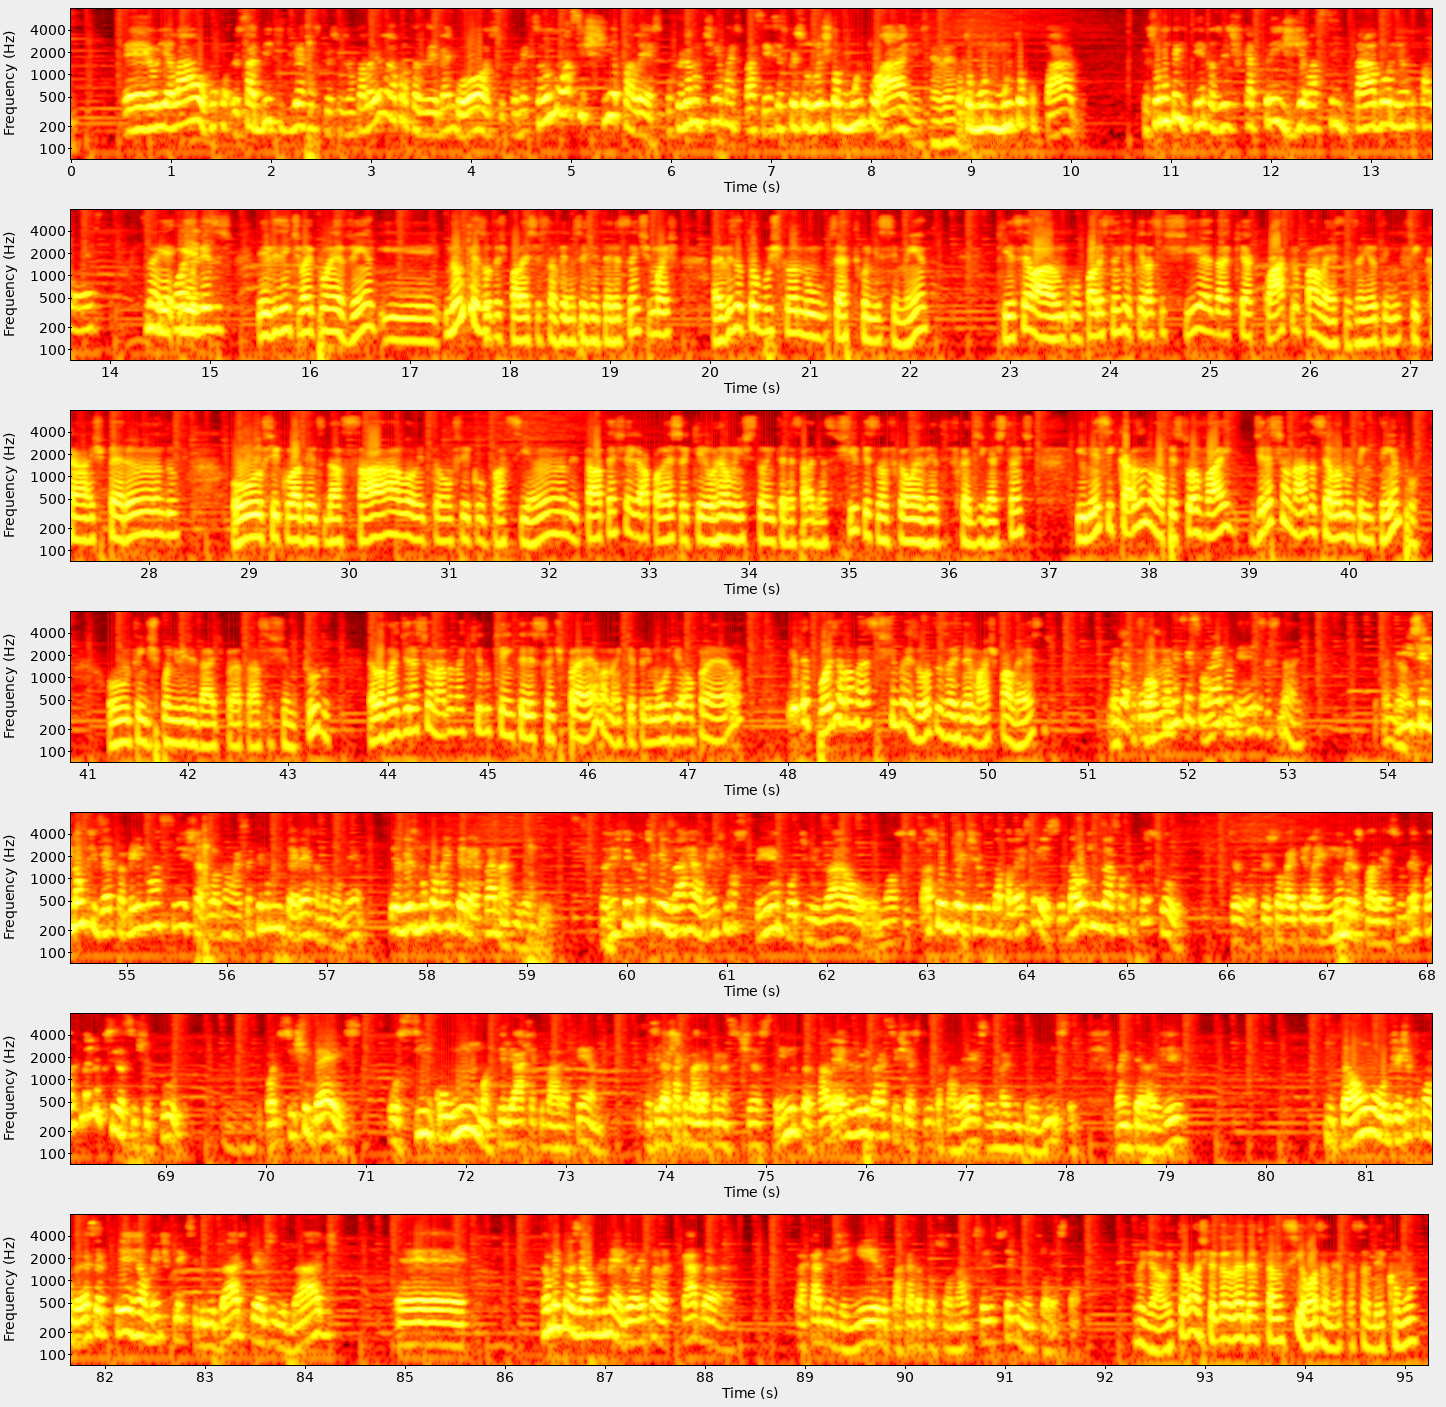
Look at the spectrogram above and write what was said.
é, eu ia lá, eu sabia que diversas pessoas iam estar lá, eu ia lá para fazer negócio, conexão. Eu não assistia palestra, porque eu já não tinha mais paciência. As pessoas hoje estão muito ágeis, é tá todo mundo muito ocupado. A pessoa não tem tempo, às vezes, de ficar três dias lá sentado olhando palestra. Não, e, pode... e, às vezes, e às vezes a gente vai para um evento e não que as outras palestras tá vendo sejam interessantes, mas às vezes eu estou buscando um certo conhecimento que, sei lá, o palestrante que eu quero assistir é daqui a quatro palestras, aí eu tenho que ficar esperando, ou eu fico lá dentro da sala, ou então eu fico passeando e tal, até chegar a palestra que eu realmente estou interessado em assistir, porque senão fica um evento e fica desgastante. E nesse caso não, a pessoa vai direcionada, se ela não tem tempo ou não tem disponibilidade para estar tá assistindo tudo, ela vai direcionada naquilo que é interessante para ela, né, que é primordial para ela, e depois ela vai assistindo as outras, as demais palestras, né, de conforme a necessidade conforme dele. Necessidade. Legal. E se ele não quiser também, ele não assiste. Ela fala, não, essa aqui não me interessa no momento. E às vezes nunca vai interessar na vida dele. Então a gente tem que otimizar realmente o nosso tempo, otimizar o nosso espaço. O objetivo da palestra é esse, é dar otimização para a pessoa. A pessoa vai ter lá inúmeras palestras no depósito, mas ele não precisa assistir tudo. Pode assistir 10, ou 5, ou uma que ele acha que vale a pena. Mas se ele achar que vale a pena assistir as 30 palestras, ele vai assistir as 30 palestras, mais entrevistas, vai interagir. Então, o objetivo do Congresso é ter realmente flexibilidade, ter agilidade, é, realmente trazer algo de melhor para cada, cada engenheiro, para cada profissional que seja do segmento florestal. Legal, então acho que a galera deve estar ansiosa né, para saber como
